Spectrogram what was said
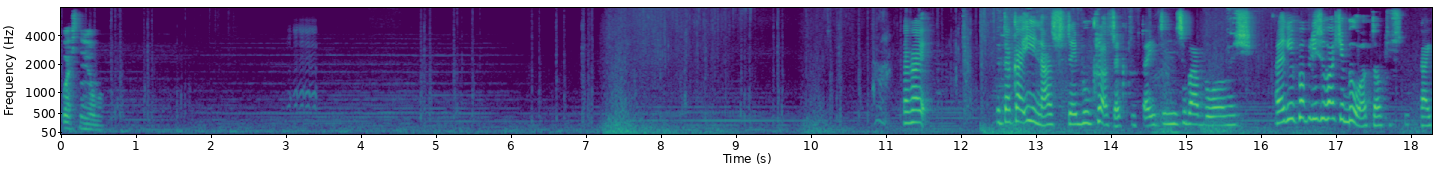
Właśnie ją. Taka, to taka inna, tutaj był kroczek tutaj, to nie trzeba było myśl. Ale w pobliżu właśnie było to tutaj.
